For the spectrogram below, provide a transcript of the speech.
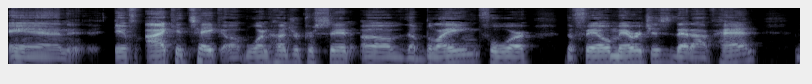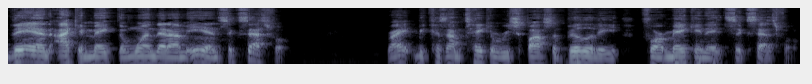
and if I could take one hundred percent of the blame for the failed marriages that I've had, then I can make the one that I'm in successful, right? Because I'm taking responsibility for making it successful.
